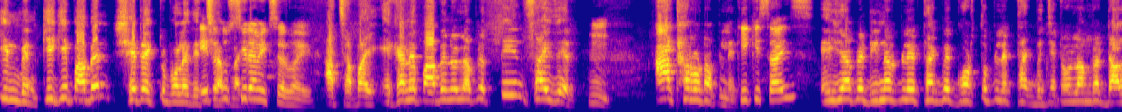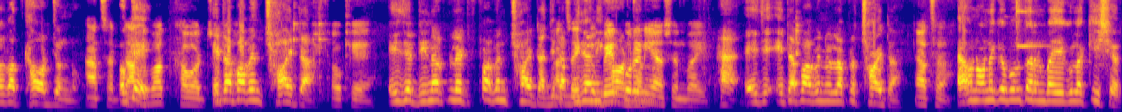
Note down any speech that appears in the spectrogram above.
কিনবেন। কি কি পাবেন সেটা একটু বলে দিচ্ছি এটা তো সিরামিক্সের ভাই। আচ্ছা ভাই এখানে পাবেন হলো আপনি তিন সাইজের হুম। আঠারোটা প্লেট কি কি সাইজ এই যে আপনার ডিনার প্লেট থাকবে গর্ত প্লেট থাকবে যেটা হলো আমরা ডাল ভাত খাওয়ার জন্য। আচ্ছা. ডাল ভাত খাওয়ার জন্য। এটা পাবেন ছয়টা। ওকে এই যে ডিনার প্লেট পাবেন ছয়টা যেটা আচ্ছা বিরিয়ানি বের করে নিয়ে আসেন ভাই। হ্যাঁ এই যে এটা পাবেন হলো আপনার ছয়টা। আচ্ছা। এখন অনেকে বলতে পারেন ভাই এগুলা কিসের?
